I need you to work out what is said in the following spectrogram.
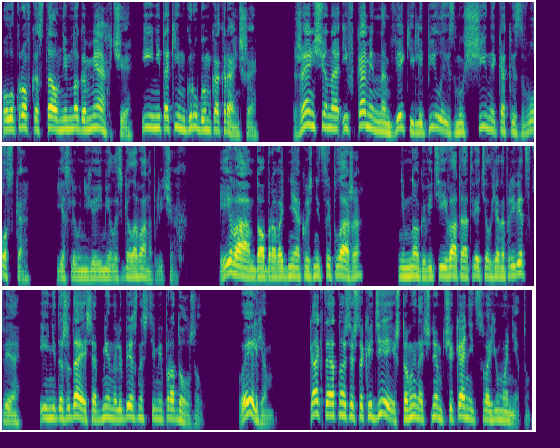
полукровка стал немного мягче и не таким грубым, как раньше. Женщина и в каменном веке лепила из мужчины, как из воска, если у нее имелась голова на плечах. «И вам доброго дня, кузнецы плажа!» Немного витиевато ответил я на приветствие и, не дожидаясь обмена любезностями, продолжил. «Уильям, как ты относишься к идее, что мы начнем чеканить свою монету?»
